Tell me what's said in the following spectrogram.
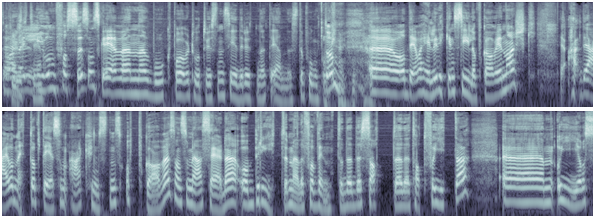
Det var vel Jon Fosse som skrev en bok på over 2000 sider uten et eneste punktum. Okay. uh, og det var heller ikke en stiloppgave i norsk. Det er jo nettopp det som er kunstens oppgave, sånn som jeg ser det. Å bryte med det forventede, det satte, det tatt for gitte. Uh, og gi oss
